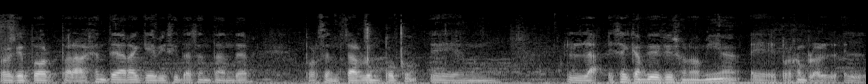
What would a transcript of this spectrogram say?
Porque por, para la gente ahora que visita Santander, por centrarlo un poco, eh, la- ese cambio de fisonomía, eh, por ejemplo, el, el-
